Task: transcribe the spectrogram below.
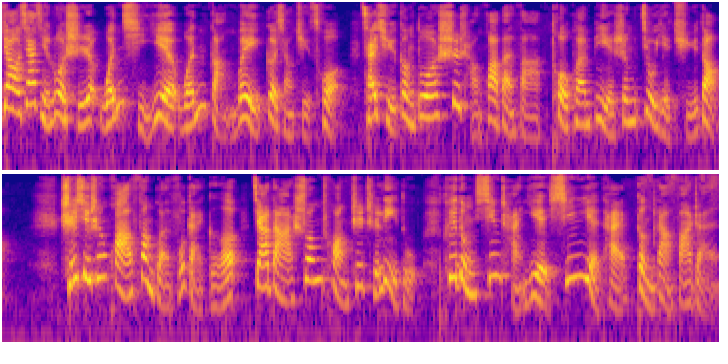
要加紧落实稳企业、稳岗位各项举措，采取更多市场化办法，拓宽毕业生就业渠道。持续深化放管服改革，加大双创支持力度，推动新产业新业态更大发展，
